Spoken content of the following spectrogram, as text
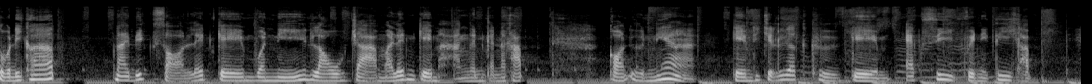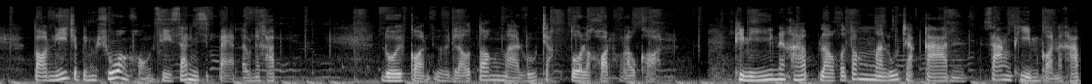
สวัสดีครับ นายบิ๊กสอนเล่นเกมวันนี้เราจะมาเล่นเกมหาเงินกันนะครับ ก่อนอื่นเนี่ย เกมที่จะเลือกคือเกม Axie Infinity ครับ ตอนนี้จะเป็นช่วงของซีซั่น 18 แล้วนะครับ โดยก่อนอื่นเราต้องมารู้จักตัวละครของเราก่อน ทีนี้นะครับเราก็ต้องมารู้จักการสร้างทีมก่อนนะครับ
